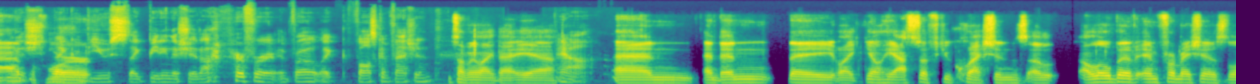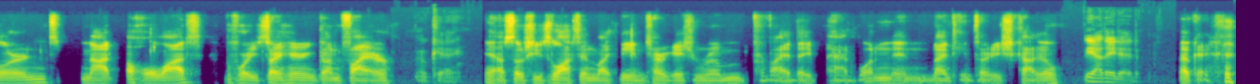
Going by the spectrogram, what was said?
Uh, the sh- before- like abuse, like beating the shit out of her for info, like false confession. Something like that, yeah. Yeah, And and then they like, you know, he asks a few questions, a, a little bit of information is learned, not a whole lot, before you start hearing gunfire. okay. Yeah, so she's locked in like the interrogation room, provided they had one in 1930 Chicago. Yeah, they did. Okay.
